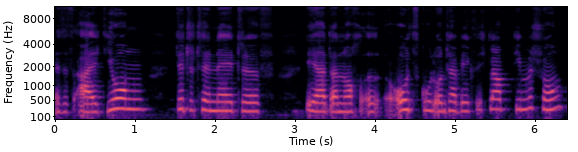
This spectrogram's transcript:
Es ist alt, jung, Digital Native, eher dann noch äh, Oldschool unterwegs. Ich glaube, die Mischung,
